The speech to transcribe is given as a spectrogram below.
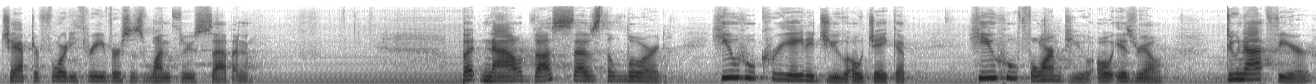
chapter 43, verses 1 through 7. But now, thus says the Lord He who created you, O Jacob, he who formed you, O Israel, do not fear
